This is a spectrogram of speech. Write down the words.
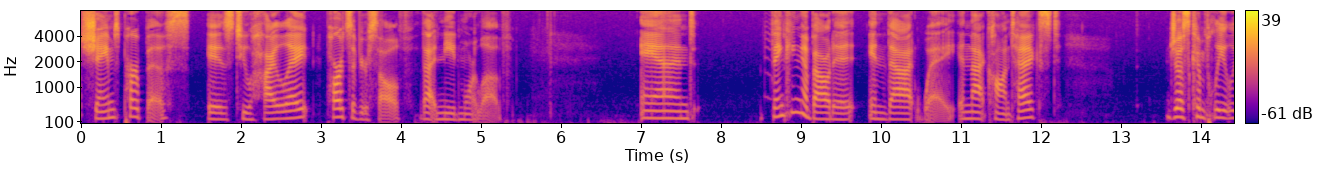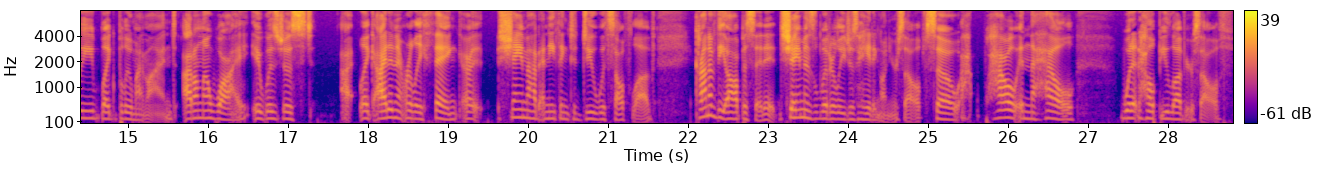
Shame's purpose is to highlight parts of yourself that need more love. And thinking about it in that way, in that context, just completely like blew my mind. I don't know why. It was just I, like I didn't really think uh, shame had anything to do with self love. Kind of the opposite. It shame is literally just hating on yourself. So how in the hell would it help you love yourself?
